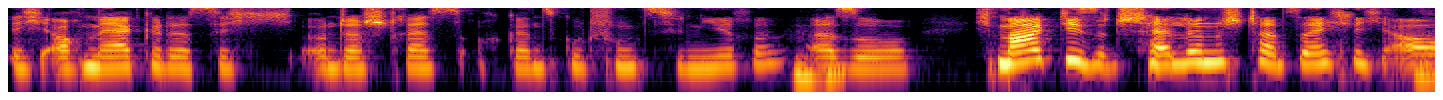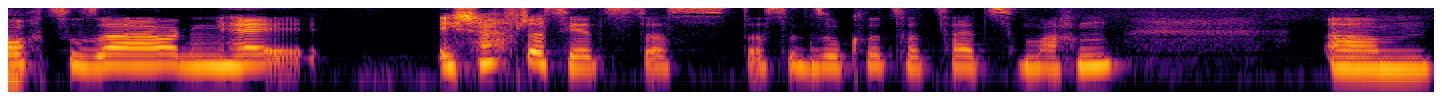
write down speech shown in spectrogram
ich auch merke, dass ich unter Stress auch ganz gut funktioniere. Mhm. Also ich mag diese Challenge tatsächlich auch, ja. zu sagen, hey, ich schaffe das jetzt, das, das in so kurzer Zeit zu machen. Ähm,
